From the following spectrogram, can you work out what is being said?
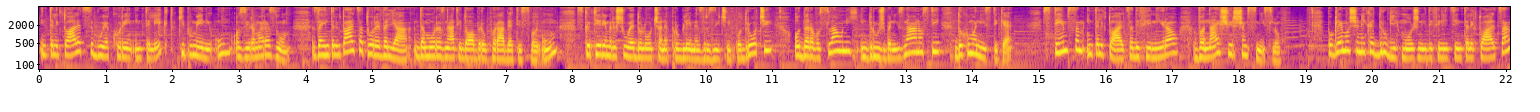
Intelektualec sebuje koren intelekt, ki pomeni um oziroma razum. Za intelektualca torej velja, da mora znati dobro uporabljati svoj um, s katerim rešuje določene probleme z različnih področji, od naravoslovnih in družbenih znanosti do humanistike. S tem sem intelektualca definiral v najširšem smislu. Poglejmo še nekaj drugih možnih definicij intelektualca.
